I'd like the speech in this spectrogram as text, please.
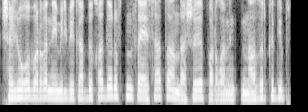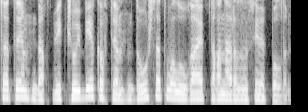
шайлоого барган эмилбек абдыкадыровдун саясий атаандашы парламенттин азыркы депутаты бакытбек чойбековду добуш сатып алууга айыптаган арызы себеп болду.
